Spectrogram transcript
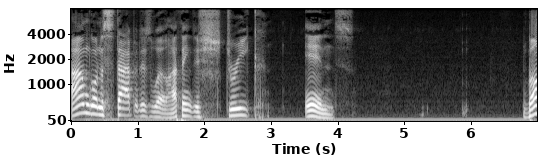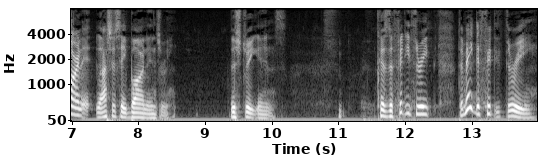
I'm going to stop it as well. I think the streak ends. Barn, I should say barn injury. The streak ends. Because the 53, to make the 53,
